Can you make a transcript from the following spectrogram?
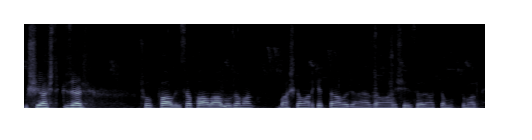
Işığı açtık güzel. Çok pahalıysa pahalı abi o zaman başka marketten alacaksın. Her zaman aynı şeyi söylemekten bıktım artık.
